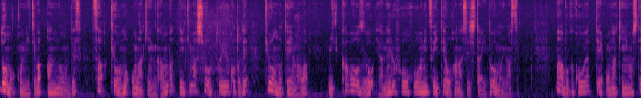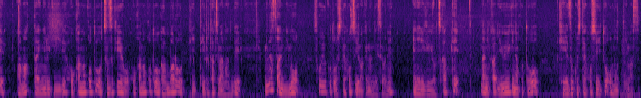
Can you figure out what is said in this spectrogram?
どうもこんにちはアンノーンです。さあ今日もオナキン頑張っていきましょうということで今日のテーマは三日坊主をやめる方法についてお話ししたいと思います。まあ僕こうやってオナキンをして余ったエネルギーで他のことを続けよう他のことを頑張ろうって言っている立場なんで皆さんにもそういうことをしてほしいわけなんですよね。エネルギーを使って何か有意義なことを継続してほしいと思っています。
